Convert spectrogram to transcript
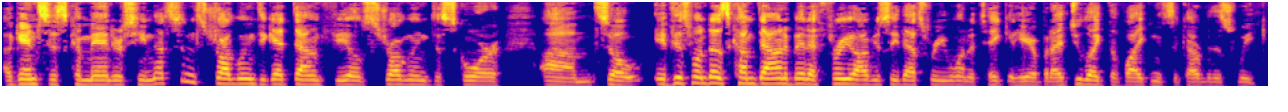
against this Commanders team that's been struggling to get downfield, struggling to score. Um, so if this one does come down a bit at three, obviously that's where you want to take it here. But I do like the Vikings to cover this week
